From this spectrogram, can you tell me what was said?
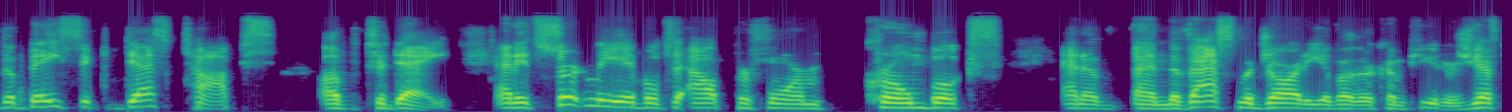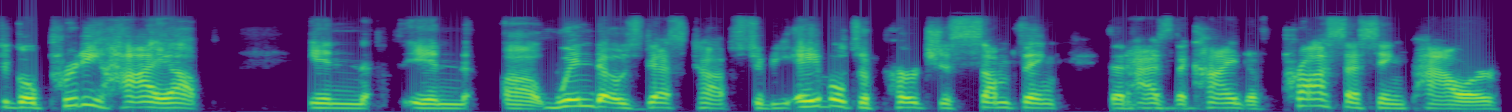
the basic desktops of today. And it's certainly able to outperform Chromebooks and, a, and the vast majority of other computers. You have to go pretty high up in, in uh, Windows desktops to be able to purchase something that has the kind of processing power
